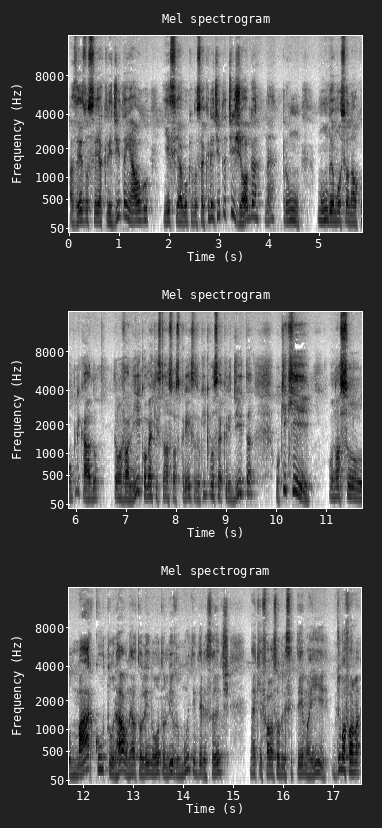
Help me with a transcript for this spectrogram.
Às vezes você acredita em algo e esse algo que você acredita te joga né, para um mundo emocional complicado. Então avalie como é que estão as suas crenças, o que, que você acredita, o que, que o nosso mar cultural, né? Eu estou lendo outro livro muito interessante, né, que fala sobre esse tema aí, de uma forma.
